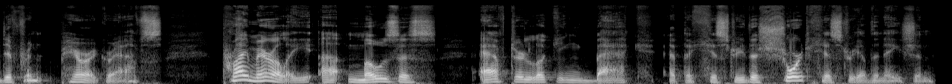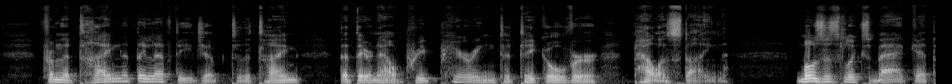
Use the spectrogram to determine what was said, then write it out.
different paragraphs. Primarily, uh, Moses, after looking back at the history, the short history of the nation, from the time that they left Egypt to the time that they're now preparing to take over Palestine. Moses looks back at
